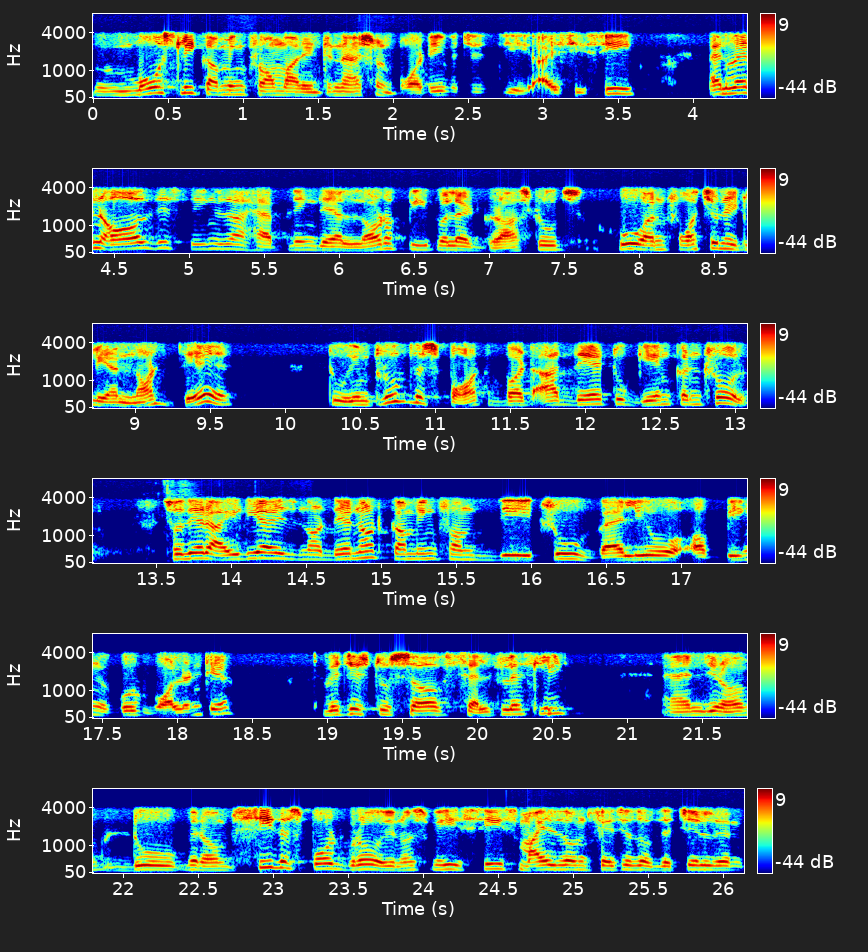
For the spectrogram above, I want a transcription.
mostly coming from our international body, which is the ICC. And when all these things are happening, there are a lot of people at grassroots who unfortunately are not there to improve the sport, but are there to gain control. So their idea is not, they're not coming from the true value of being a good volunteer, which is to serve selflessly and, you know, do, you know, see the sport grow, you know, we see smiles on faces of the children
